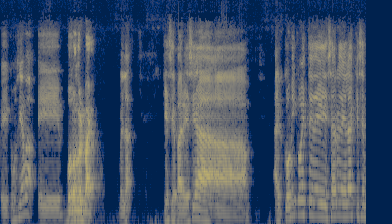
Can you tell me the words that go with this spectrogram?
eh, ¿Cómo se llama? Eh, ¿verdad? Que se parece a, a, al cómico este de Saturday Night que, se,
